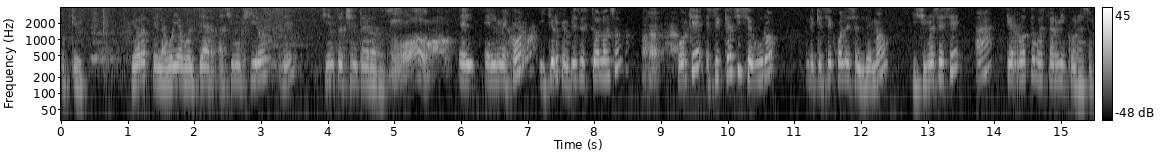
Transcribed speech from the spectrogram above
Ok. Y ahora te la voy a voltear así un giro de 180 grados. ¡Wow! El, el mejor, y quiero que empieces tú, Alonso, Ajá. porque estoy casi seguro de que sé cuál es el de Mau. Y si no es ese, ah, qué roto va a estar mi corazón.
